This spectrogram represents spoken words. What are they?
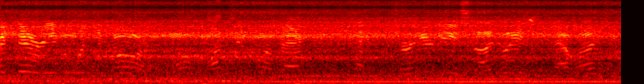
right there even with the door. Oh, not too far back. Turn your knee sideways, that one.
